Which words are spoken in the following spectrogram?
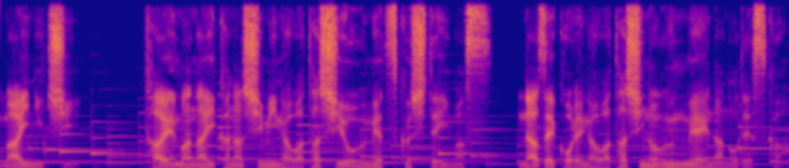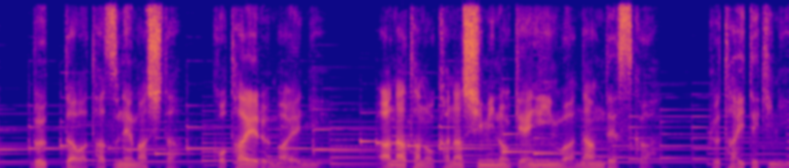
毎日絶え間ない悲しみが私を埋め尽くしています。なぜこれが私の運命なのですか？ブッダは尋ねました。答える前にあなたの悲しみの原因は何ですか？具体的に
